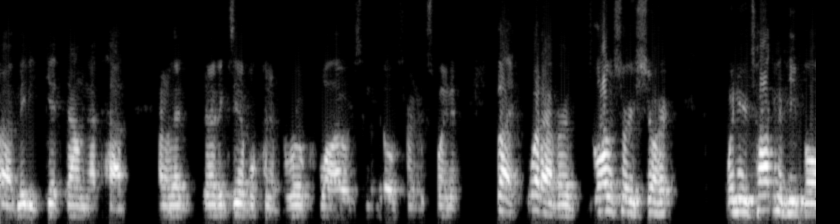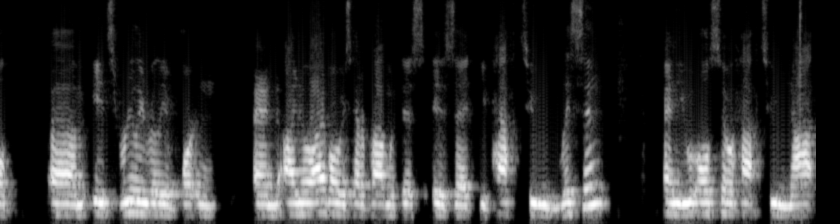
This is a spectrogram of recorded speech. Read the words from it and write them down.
uh, maybe get down that path. I don't know, that, that example kind of broke while I was in the middle of trying to explain it. But whatever, long story short, when you're talking to people, um, it's really, really important. And I know I've always had a problem with this, is that you have to listen and you also have to not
